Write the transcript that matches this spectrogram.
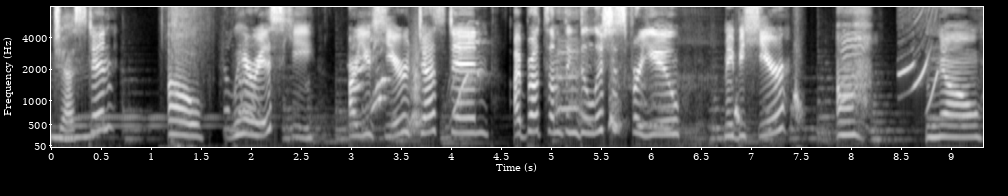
Justin? Oh, where is he? Are you here, Justin? I brought something delicious for you. Maybe here? Uh, no.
